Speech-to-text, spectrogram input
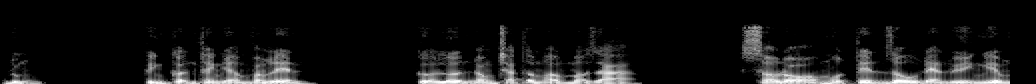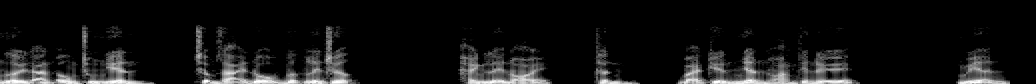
Đúng. Kính cẩn thanh âm vang lên. Cửa lớn đóng chặt tầm ầm mở ra. Sau đó một tên dâu đen uy nghiêm người đàn ông trung niên, chậm rãi độ bước lên trước. Hành lễ nói, thần bãi kiến nhân hoàng thiên đế. Miễn.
